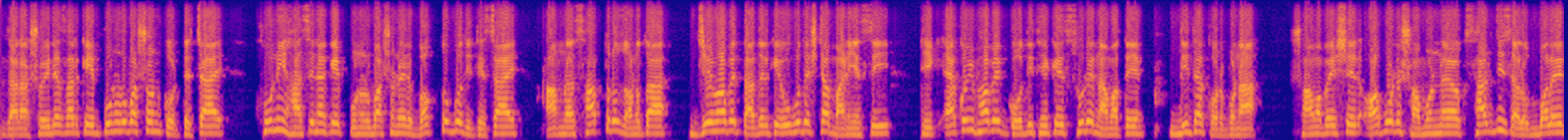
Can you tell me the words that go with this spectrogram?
যারা স্বৈরাচারকে পুনর্বাসন করতে চায়, খুনি হাসিনাকে পুনর্বাসনের বক্তব্য দিতে চায়, আমরা ছাত্র জনতা যেভাবে তাদেরকে উপদেষ্টা বানিয়েছি, ঠিক একইভাবে গদি থেকে সুরে নামাতে দ্বিধা করব না। সমাবেশের অপর সমন্বয়ক সার্জিস আলম বলেন,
